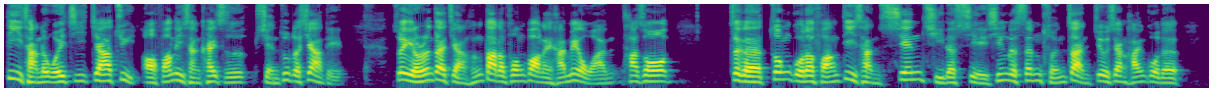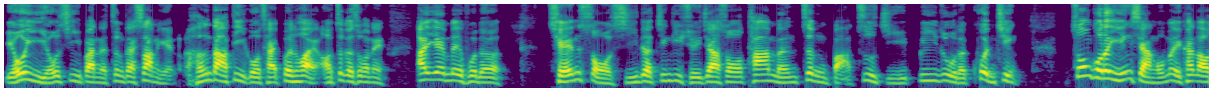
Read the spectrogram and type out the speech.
地产的危机加剧哦，房地产开始显著的下跌。所以有人在讲恒大的风暴呢还没有完，他说。这个中国的房地产掀起的血腥的生存战，就像韩国的鱿鱼游戏般的正在上演，恒大帝国才崩坏啊！这个时候呢，IMF 的前首席的经济学家说，他们正把自己逼入了困境。中国的影响，我们也看到，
